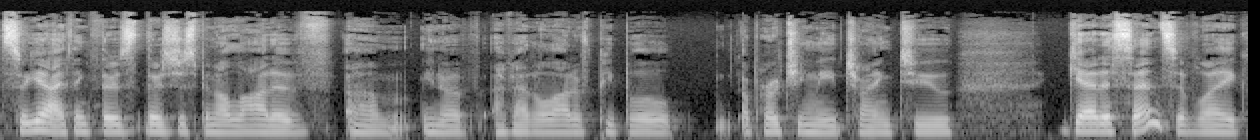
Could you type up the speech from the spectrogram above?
so yeah, I think there's there's just been a lot of, um, you know, I've, I've had a lot of people approaching me trying to get a sense of like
